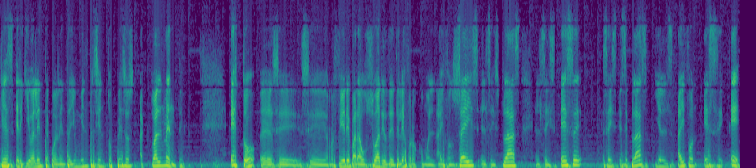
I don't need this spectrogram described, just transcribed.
que es el equivalente a 41.300 pesos actualmente. Esto eh, se, refiere para usuarios de teléfonos como el iPhone 6, el 6 Plus, el 6S, 6S Plus y el iPhone SE.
